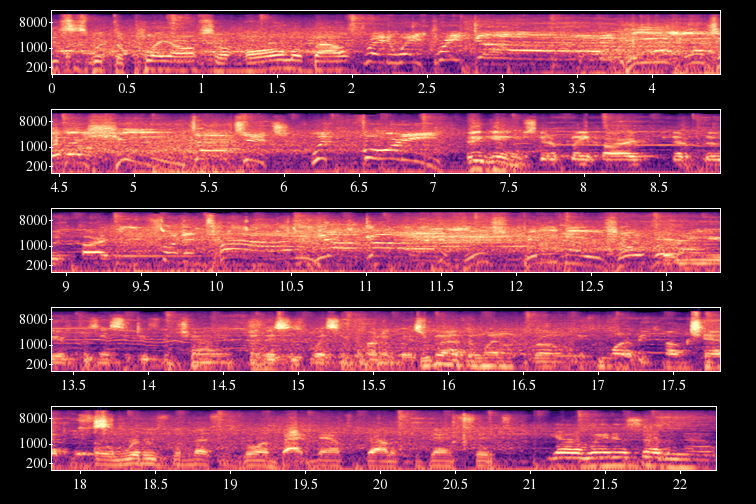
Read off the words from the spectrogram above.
This is what the playoffs are all about. Straight away, three, good! He is a machine. Doncic with 40! Big games, you gotta play hard, you gotta play with heart. For the tie, no good! This baby is over. Every year presents a different challenge, and this is what's in front of us. We're gonna have to win on the road if we want to become champions. So, what is the message going back down to Dallas for Game Six? You gotta win in seven now.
